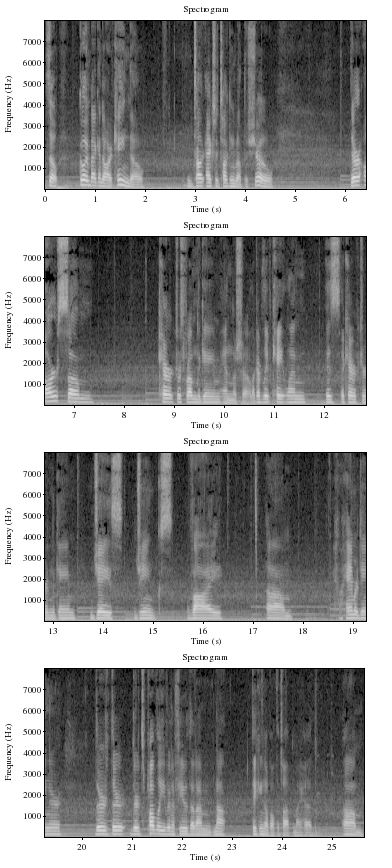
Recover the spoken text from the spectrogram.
So, going back into Arcane though, talk, actually talking about the show, there are some characters from the game and the show. Like I believe Caitlyn is a character in the game, Jace, Jinx, Vi, um, Heimerdinger. There, there, there's probably even a few that I'm not thinking of off the top of my head. Um,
